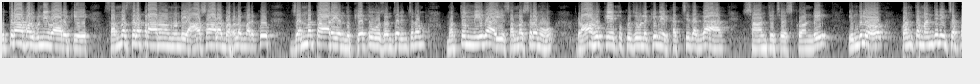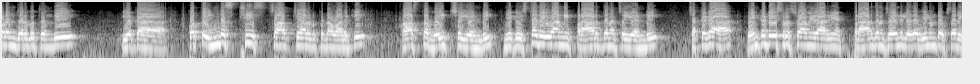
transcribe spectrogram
ఉత్తరా పల్గుని వారికి సంవత్సర ప్రారంభం నుండి ఆషాఢ బహుళం వరకు జన్మతారయందు కేతువు సంచరించడం. మొత్తం మీద ఈ సంవత్సరము రాహుకేతు కుజువులకి మీరు ఖచ్చితంగా శాంతి చేసుకోండి. ఇందులో కొంతమందిని చెప్పడం జరుగుతుంది. ఈ యొక్క కొత్త ఇండస్ట్రీస్ స్టార్ట్ చేయాలనుకున్న వాళ్ళకి కాస్త వెయిట్ చేయండి. మీకు ఇష్ట దైవాన్ని ప్రార్థన చేయండి. చక్కగా వెంకటేశ్వర స్వామి వారిని ప్రార్థన చేయండి. లేదా వీలుంటే ఒకసారి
